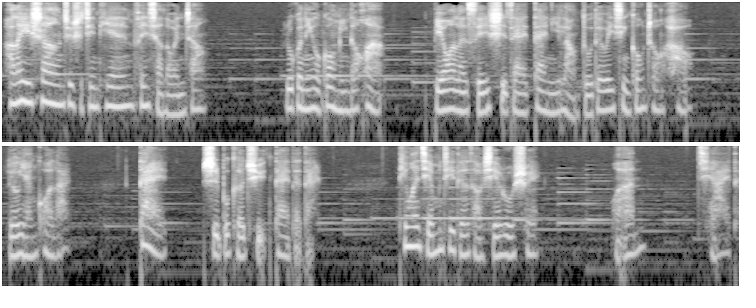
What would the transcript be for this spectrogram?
好了，以上就是今天分享的文章。如果您有共鸣的话，别忘了随时在“带你朗读”的微信公众号留言过来。带是不可取代的带。听完节目，记得早些入睡，晚安，亲爱的。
